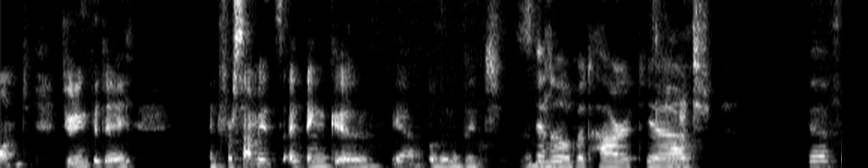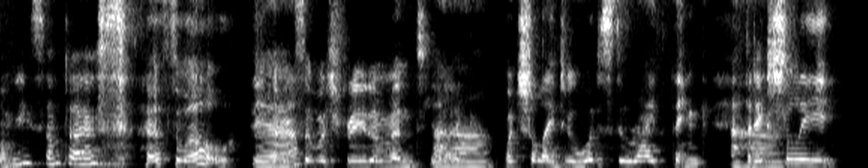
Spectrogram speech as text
want during the day and for some it's i think uh, yeah a little bit um, A little bit hard. Yeah. hard yeah for me sometimes as well Yeah. having so much freedom and you're like Uh-huh. what shall i do what is the right thing but Uh-huh. actually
